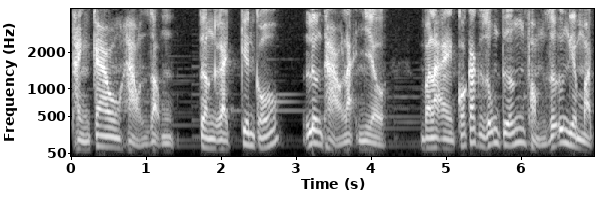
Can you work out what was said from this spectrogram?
thành cao, hảo rộng, tường gạch kiên cố, lương thảo lại nhiều, và lại có các dũng tướng phòng giữ nghiêm mật.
